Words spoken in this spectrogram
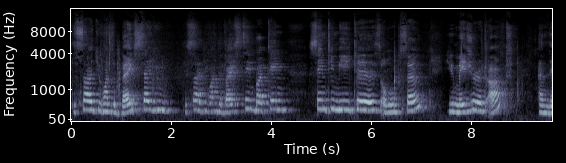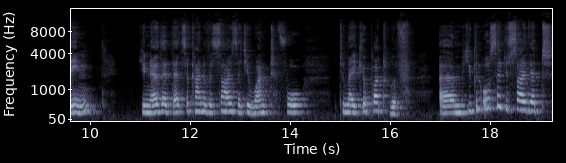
decide you want the base say you decide you want the base 10 by 10 centimeters or so you measure it out and then you know that that's a kind of a size that you want for to make your pot with. Um, you can also decide that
